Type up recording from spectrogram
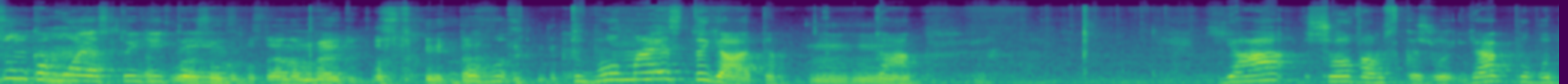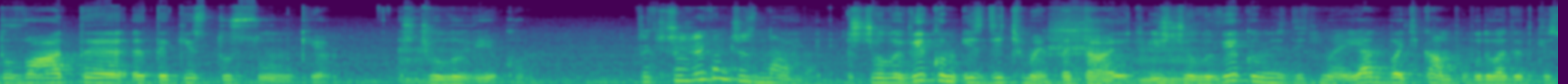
сумка моя стоїть. Твою ти- сумку постійно маю тут постояти. Бо, бо має стояти. Мгм. Так. Я що вам скажу, як побудувати е, такі стосунки з чоловіком? Так з чоловіком чи з нами? З чоловіком і з дітьми питають. І з чоловіком, і з дітьми. Як батькам побудувати такі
